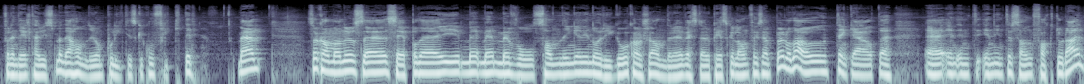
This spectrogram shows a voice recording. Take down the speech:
for en del terrorisme. Det handler jo om politiske konflikter. Men så kan man jo se, se på det i, med, med, med voldshandlinger i Norge og kanskje andre vesteuropeiske land, f.eks. Og da er jo, tenker jeg at eh, en, en, interessant faktor der,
